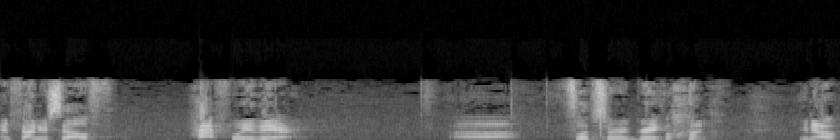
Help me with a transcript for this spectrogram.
and found yourself halfway there? Uh, flips are a great one. You know,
